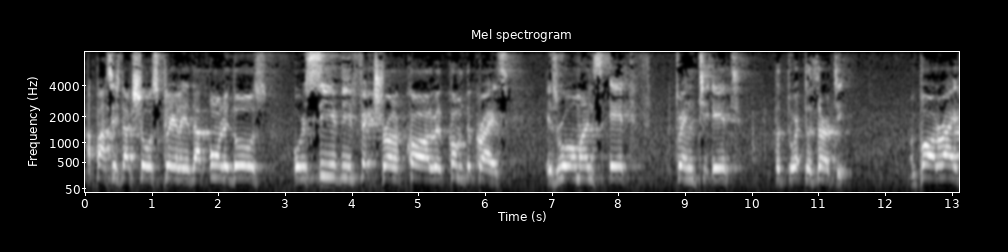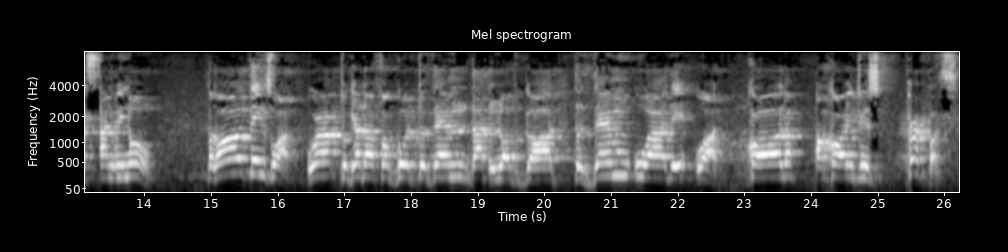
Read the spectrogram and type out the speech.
A passage that shows clearly that only those who receive the effectual call will come to Christ is Romans 8 28 to 30. And Paul writes, And we know that all things what? Work together for good to them that love God, to them who are the what? Called according to his purpose.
